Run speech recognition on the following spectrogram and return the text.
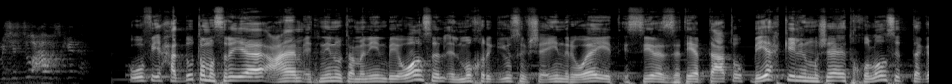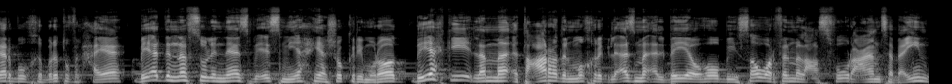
مش السوق عاوز كده. وفي حدوتة مصرية عام 82 بيواصل المخرج يوسف شاهين رواية السيرة الذاتية بتاعته بيحكي للمشاهد خلاصة تجاربه وخبرته في الحياة بيقدم نفسه للناس باسم يحيى شكري مراد بيحكي لما اتعرض المخرج لأزمة قلبية وهو بيصور فيلم العصفور عام 70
